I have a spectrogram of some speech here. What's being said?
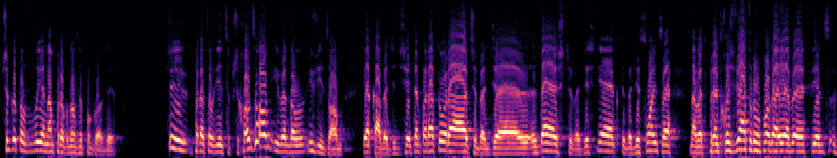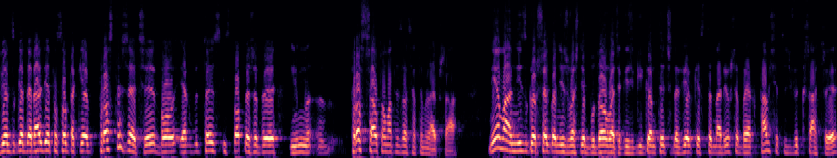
przygotowuje nam prognozę pogody. Czyli pracownicy przychodzą i będą i widzą, jaka będzie dzisiaj temperatura, czy będzie deszcz, czy będzie śnieg, czy będzie słońce, nawet prędkość wiatru podajemy, więc, więc generalnie to są takie proste rzeczy, bo jakby to jest istotne, żeby im prostsza automatyzacja, tym lepsza. Nie ma nic gorszego niż właśnie budować jakieś gigantyczne, wielkie scenariusze, bo jak tam się coś wykrzaczy,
